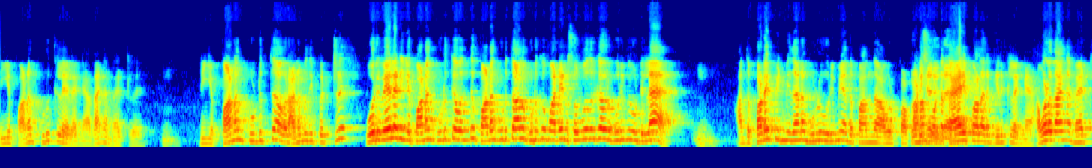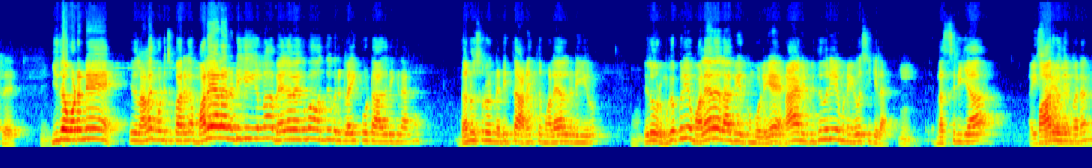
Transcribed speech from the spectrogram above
நீங்க பணம் கொடுக்கல இல்லைங்க அதாங்க மேட்ரு ம். நீங்க பணம் கொடுத்து அவர் அனுமதி பெற்று ஒருவேளை நீங்க பணம் கொடுக்க வந்து பணம் கொடுத்தாலும் கொடுக்க மாட்டேன்னு சொல்வதற்கு அவருக்கு உரிமை உண்டுல. அந்த படைப்பின் மீதான முழு உரிமை அந்த அவர் ப- பணம் Producer போட்ட தான் தயாரிப்பாளருக்கு இருக்குல்லங்க அவ்வளவுதாங்க மேட்ரு. இதை உடனே இது நல்லா கவனிச்சு பாருங்க மலையாள நடிகைகள்லாம் வேக வேகமா வந்து இவருக்கு லைக் போட்டு ஆதரிக்கிறாங்க தனுசுடன் நடித்த அனைத்து மலையாள நடிகைகளும். இதுல ஒரு மிகப்பெரிய மலையாள லாபி இருக்கும் போலயே நான் இதுவரையும் இவனை யோசிக்கல. நஸ்ரியா பார்வதி. மேனன்.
